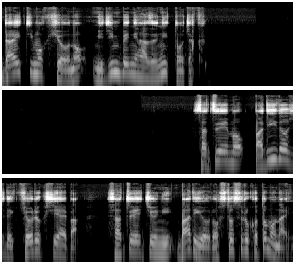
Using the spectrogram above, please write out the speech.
第一目標のミジンベニハゼに到着。撮影もバディ同士で協力し合えば撮影中にバディをロストすることもない。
